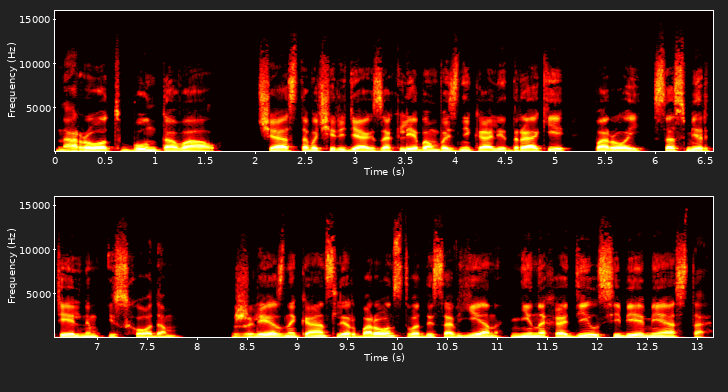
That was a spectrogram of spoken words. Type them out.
Народ бунтовал. Часто в очередях за хлебом возникали драки, порой со смертельным исходом. Железный канцлер баронства де Савьен не находил себе места.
